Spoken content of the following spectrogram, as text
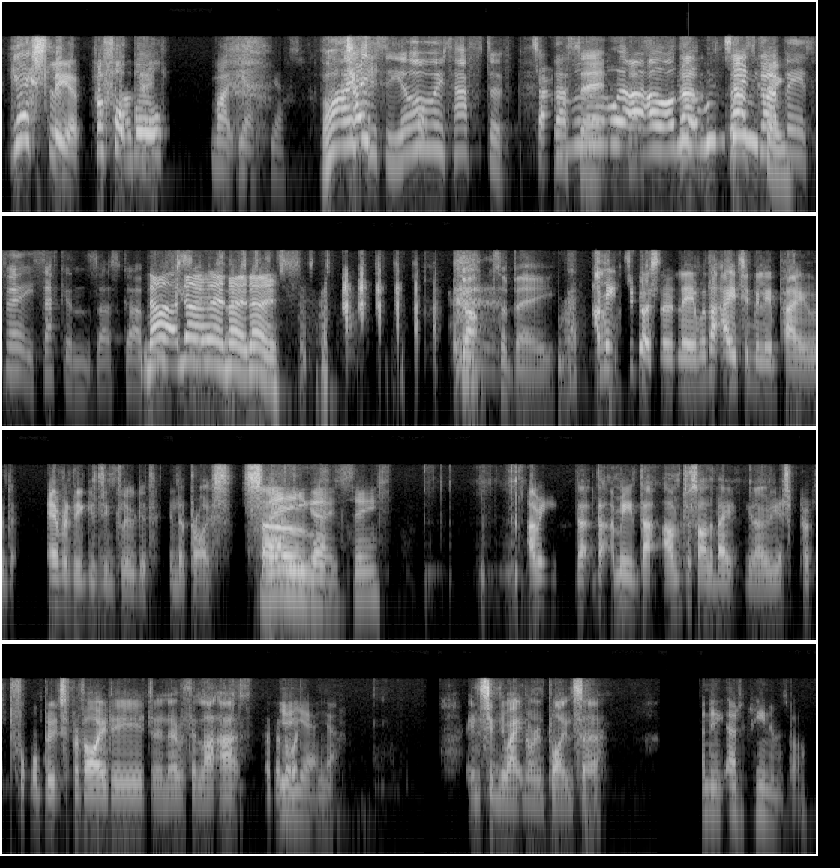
Yes, Liam, for football. Right, yes, yes. Why Take- does he always have to? That's it. Well, well, I- I- I'm not- I wouldn't say has got to be his 30 seconds. That's got to be. No, his no, 30 no, no, no. Got to be. I mean, to be honest, though, Liam, with that 80 million pound, everything is included in the price. So there you go. See, I mean, that, that I mean that I'm just on about you know yes, pro- football boots are provided and everything like that. I don't know yeah, what yeah, yeah. insinuating or implying, sir. And they had to clean him as well.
